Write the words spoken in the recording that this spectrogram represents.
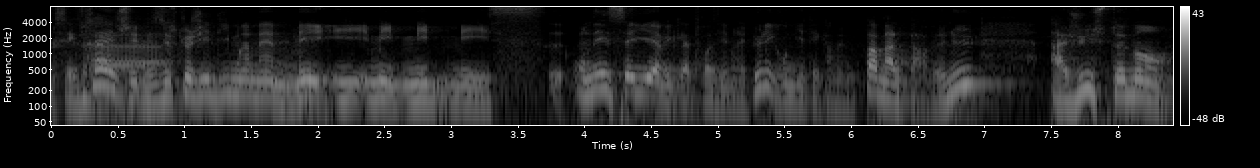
C'est vrai, c'est ce que j'ai dit moi-même. Mais, mais, mais, mais on essayait avec la Troisième République, on y était quand même pas mal parvenu, à justement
